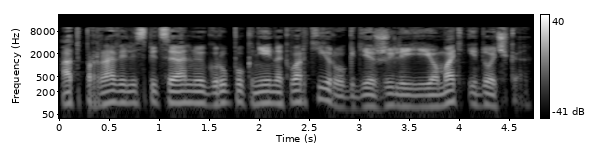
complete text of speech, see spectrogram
Отправили специальную группу к ней на квартиру, где жили ее мать и дочка.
